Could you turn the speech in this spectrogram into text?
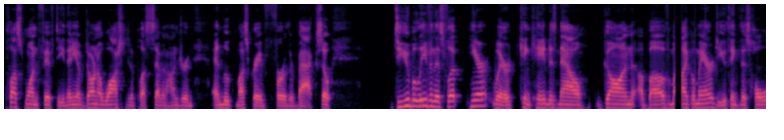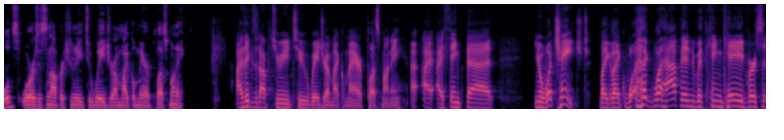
plus 150. Then you have Darnell Washington at plus 700 and Luke Musgrave further back. So, do you believe in this flip here where Kincaid is now gone above Michael Mayer? Do you think this holds, or is this an opportunity to wager on Michael Mayer plus money? I think it's an opportunity to wager on Michael Mayer plus money. I, I think that you know what changed like like what like what happened with kincaid versus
